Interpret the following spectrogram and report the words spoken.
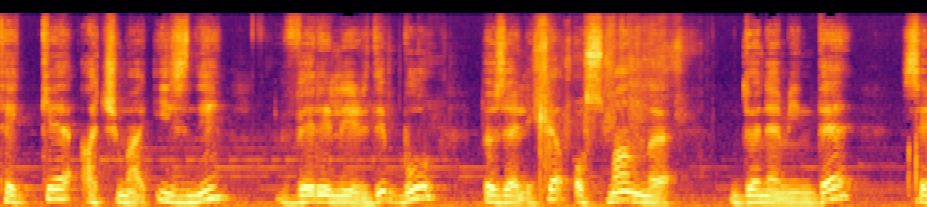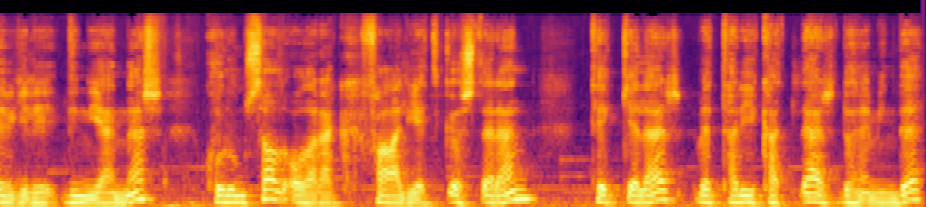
tekke açma izni verilirdi. Bu özellikle Osmanlı döneminde sevgili dinleyenler kurumsal olarak faaliyet gösteren tekkeler ve tarikatler döneminde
